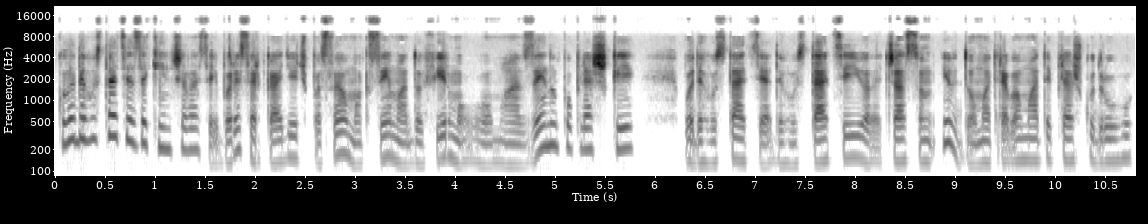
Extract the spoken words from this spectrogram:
Коли дегустація закінчилася, і Борис Аркадійович послав Максима до фірмового магазину по пляшки, бо дегустація дегустацією, але часом і вдома треба мати пляшку другу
